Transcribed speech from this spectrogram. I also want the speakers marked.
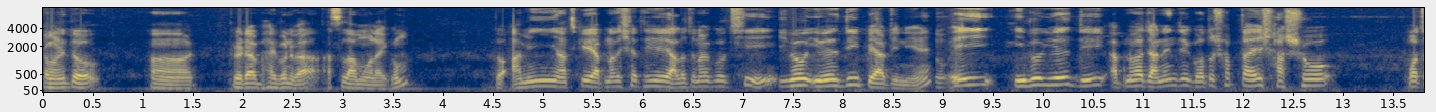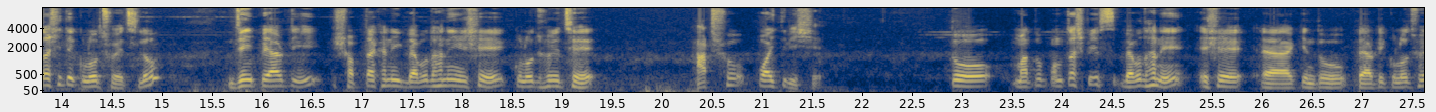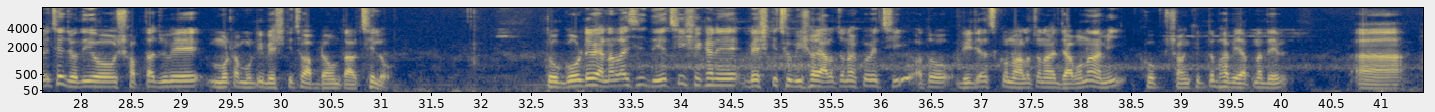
Speaker 1: সম্মানিত ট্রেডার ভাই বোনেরা আসসালামু আলাইকুম। তো আমি আজকে আপনাদের সাথে আলোচনা করছি ইভো ইউএসডি পেয়ারটি নিয়ে। তো এই ইভো ইউএসডি আপনারা জানেন যে গত সপ্তাহে সাতশো পঁচাশিতে ক্লোজ হয়েছিল। যেই পেয়ারটি সপ্তাহখানিক ব্যবধানে এসে ক্লোজ হয়েছে আটশো পঁয়ত্রিশে। তো মাত্র পঞ্চাশ পিস ব্যবধানে এসে কিন্তু পেয়ারটি ক্লোজ হয়েছে, যদিও সপ্তাহ জুড়ে মোটামুটি বেশ কিছু আপ ডাউন তার ছিল। তো গোল্ডের অ্যানালাইসিস দিয়েছি, সেখানে বেশ কিছু বিষয় আলোচনা করেছি, অত ডিটেলস কোনো আলোচনায় যাব না আমি। খুব সংক্ষিপ্তভাবে আপনাদের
